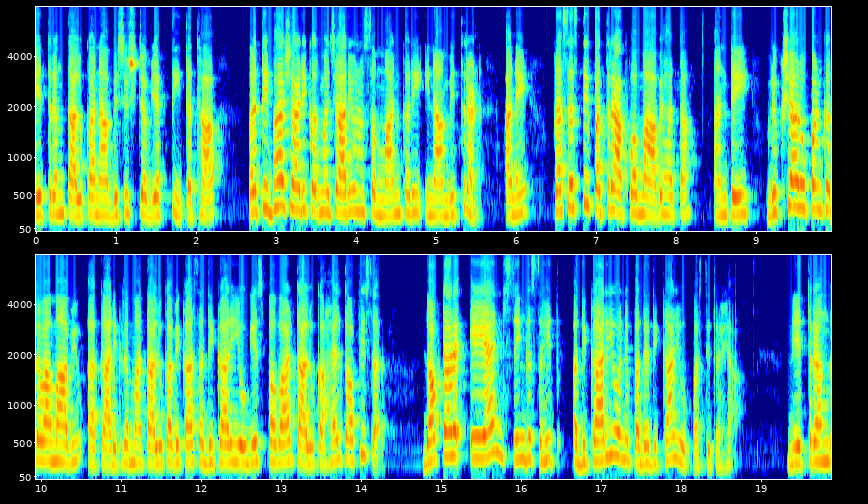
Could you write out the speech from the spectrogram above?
નેત્રંગ તાલુકાના વિશિષ્ટ વ્યક્તિ તથા પ્રતિભાશાળી કર્મચારીઓનું સન્માન કરી ઇનામ વિતરણ અને પ્રશસ્તિપત્ર આપવામાં આવ્યા હતા. અંતે વૃક્ષારોપણ કરવામાં આવ્યું. આ કાર્યક્રમમાં તાલુકા વિકાસ અધિકારી યોગેશ પવાર, તાલુકા health officer doctor A N Singh સહિત અધિકારીઓ અને પદાધિકારીઓ ઉપસ્થિત રહ્યા. નેત્રંગ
